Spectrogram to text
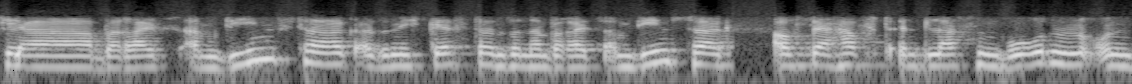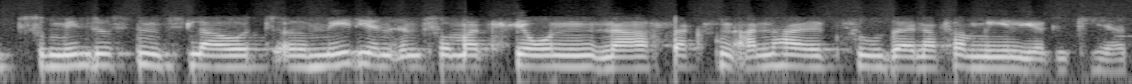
ja bereits am Dienstag, also nicht gestern, sondern bereits am Dienstag aus der Haft entlassen worden und zumindest laut äh, Medieninformationen nach Sachsen-Anhalt zu seiner Familie gekehrt.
